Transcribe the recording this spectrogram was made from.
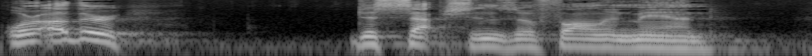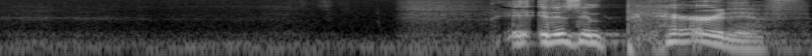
or other deceptions of fallen man, it is imperative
